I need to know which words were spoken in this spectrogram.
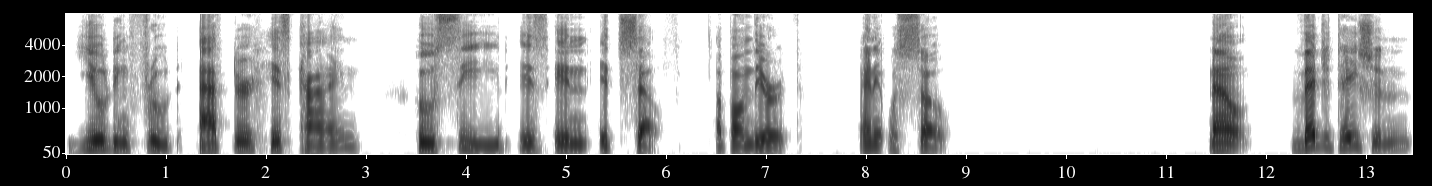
yielding fruit after his kind, whose seed is in itself upon the earth. And it was so. Now, vegetation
